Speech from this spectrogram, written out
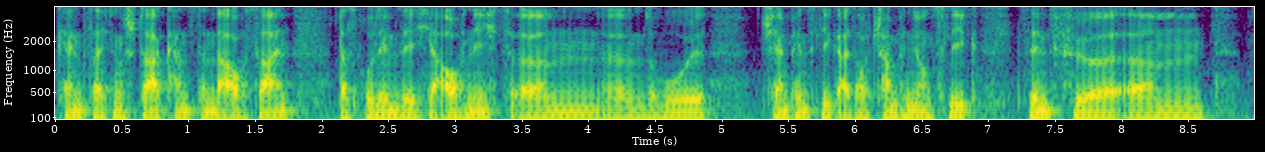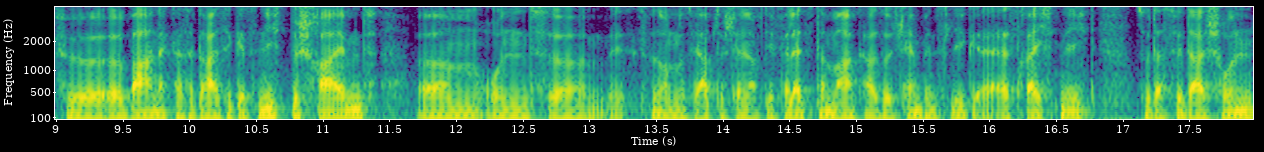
kennzeichnungsstark kann es dann da auch sein. Das Problem sehe ich ja auch nicht. Ähm, äh, sowohl Champions League als auch Champions League sind für ähm, für äh, Waren der Klasse 30 jetzt nicht beschreibend ähm, und äh, insbesondere sehr abzustellen auf die verletzte Marke, also Champions League äh, erst recht nicht, sodass wir da schon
